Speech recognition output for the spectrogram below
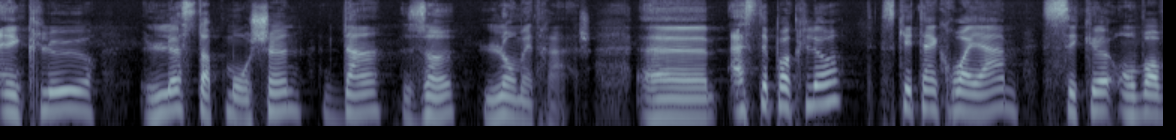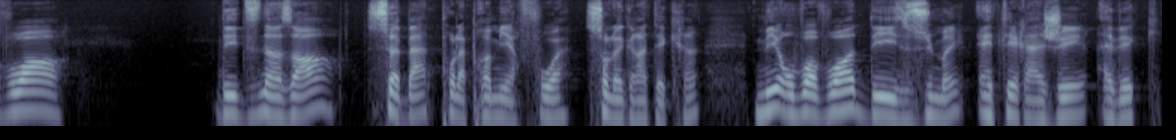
inclure le stop motion dans un long métrage. Euh, à cette époque-là, ce qui est incroyable, c'est qu'on va voir des dinosaures se battre pour la première fois sur le grand écran, mais on va voir des humains interagir avec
